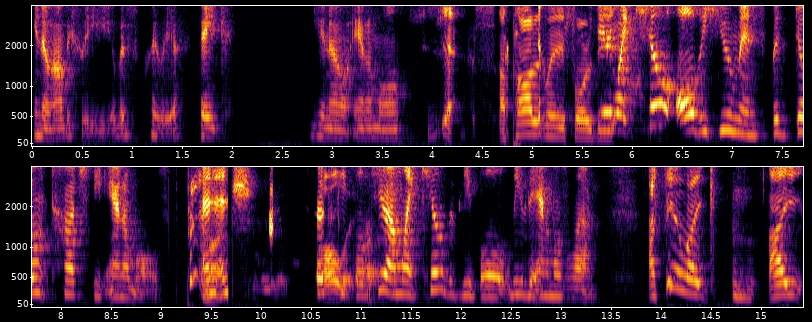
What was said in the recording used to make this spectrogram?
you know, obviously it was clearly a fake, you know, animal. yes apparently for They're the like, kill all the humans, but don't touch the animals. pretty and- and- much Those Always. people too. I'm like, kill the people, leave the animals alone. I feel like I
